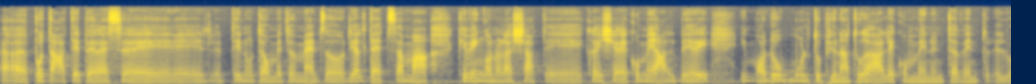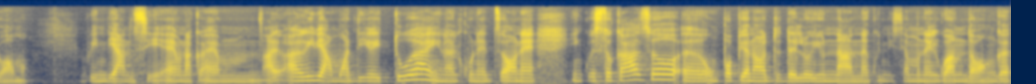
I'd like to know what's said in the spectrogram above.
eh, potate per essere tenute a un metro e mezzo di altezza, ma che vengono lasciate crescere come alberi in modo molto più naturale, con meno intervento dell'uomo quindi anzi è una, è un, arriviamo addirittura in alcune zone, in questo caso eh, un po' più a nord dello Yunnan, quindi siamo nel Guangdong,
